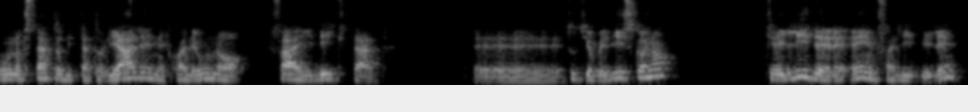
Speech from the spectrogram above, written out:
uno stato dittatoriale nel quale uno fa i diktat eh, tutti obbediscono che il leader è infallibile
